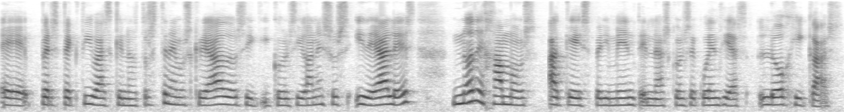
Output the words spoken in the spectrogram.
eh, perspectivas que nosotros tenemos creados y consigan esos ideales, no dejamos a que experimenten las consecuencias lógicas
